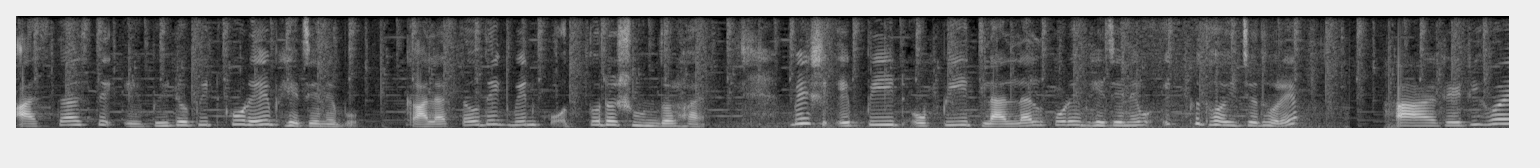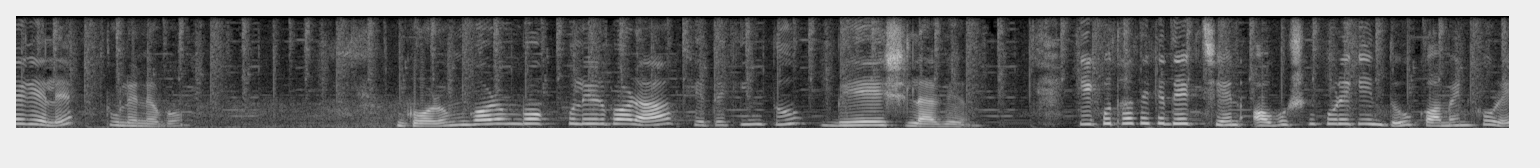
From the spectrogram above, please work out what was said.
আস্তে আস্তে এপিট ওপিট করে ভেজে নেব। কালারটাও দেখবেন কতটা সুন্দর হয়। বেশ এপিট ওপিট লাল লাল করে ভেজে নেব একটু ধৈর্য ধরে। আর রেডি হয়ে গেলে তুলে নেব। গরম গরম বকফুলের বড়া খেতে কিন্তু বেশ লাগে। কে কোথা থেকে দেখছেন অবশ্যই করে কিন্তু কমেন্ট করে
